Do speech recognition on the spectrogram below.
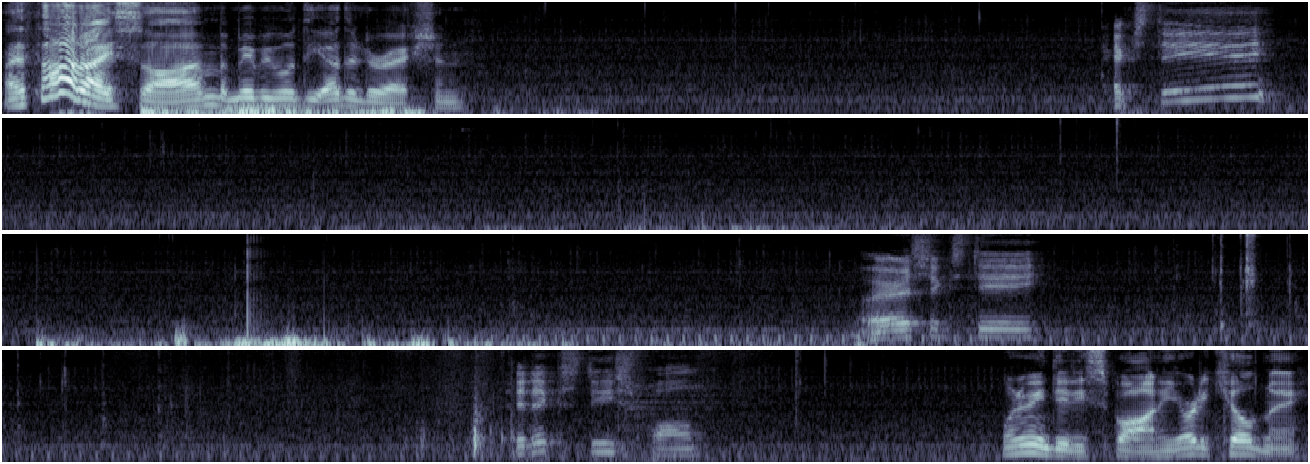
I thought I saw him, but maybe went the other direction. XD. Where is XD? Did XD spawn? What do you mean, did he spawn? He already killed me.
